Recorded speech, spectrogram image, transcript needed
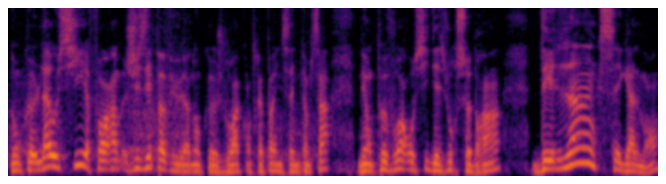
Donc euh, là aussi, il faut avoir je les ai pas vus, hein, donc euh, je vous raconterai pas une scène comme ça. Mais on peut voir aussi des ours bruns, des lynx également.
